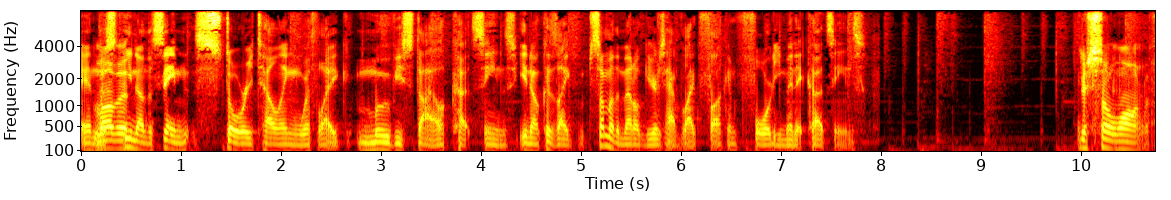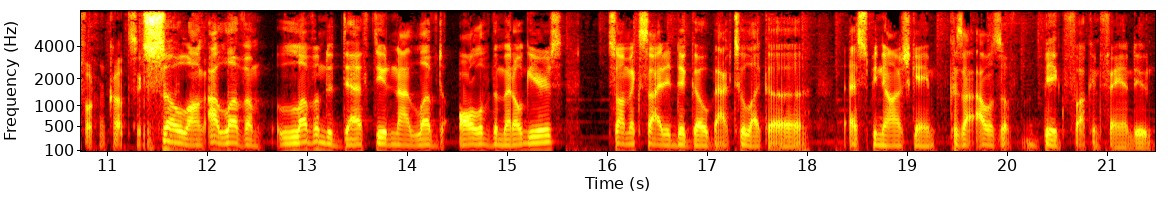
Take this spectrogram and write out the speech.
And it. you know the same storytelling with like movie style cutscenes, you know, because like some of the Metal Gears have like fucking forty minute cutscenes. They're so long the fucking cutscenes. so long. I love them, love them to death, dude. And I loved all of the Metal Gears, so I'm excited to go back to like a espionage game because I, I was a big fucking fan, dude.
